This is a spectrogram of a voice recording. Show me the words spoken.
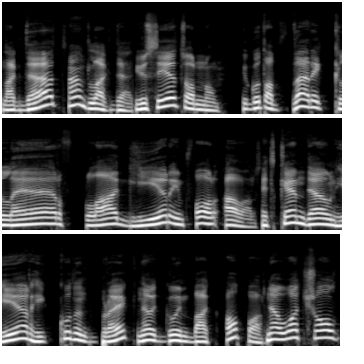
like that and like that. You see it or no? You got a very clear flag here in 4 hours. It came down here, he couldn't break, now it's going back upward. Now what should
